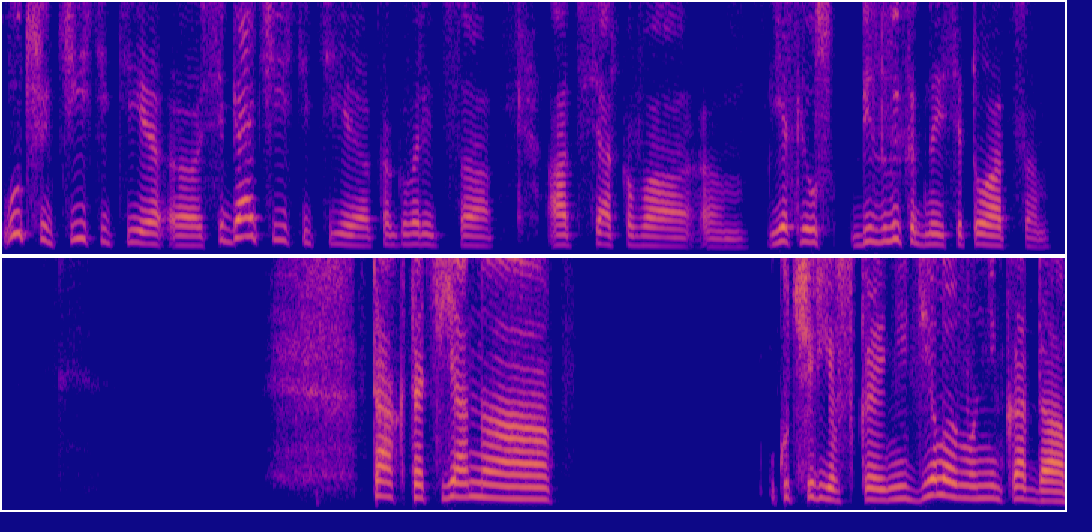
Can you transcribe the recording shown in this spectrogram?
Лучше чистите, э, себя чистите, как говорится, от всякого, эм, если уж безвыходная ситуация. Так, Татьяна Кучеревская не делала никогда.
